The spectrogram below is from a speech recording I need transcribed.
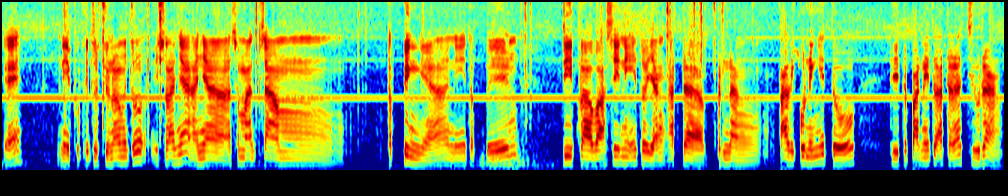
Oke ini Bukit 76 itu istilahnya hanya semacam tebing ya ini tebing di bawah sini itu yang ada benang tali kuning itu di depan itu adalah jurang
